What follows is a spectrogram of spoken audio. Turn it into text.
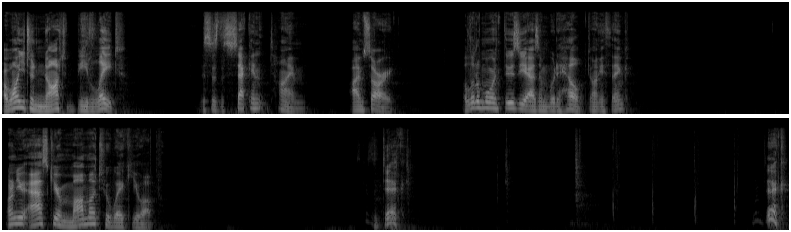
I want you to not be late. This is the second time. I'm sorry. A little more enthusiasm would help, don't you think? Why don't you ask your mama to wake you up? A dick. What a dick.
